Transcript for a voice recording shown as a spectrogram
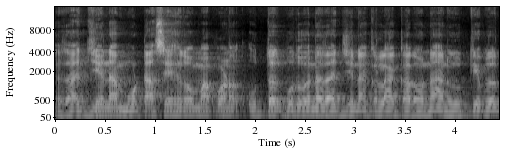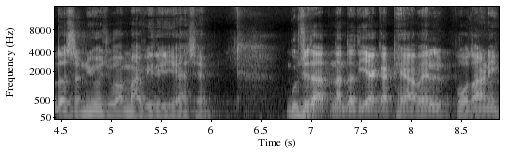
રાજ્યના મોટા શહેરોમાં પણ ઉત્તર પૂર્વના રાજ્યના કલાકારોના નૃત્ય પ્રદર્શન યોજવામાં આવી રહ્યા છે. ગુજરાતના દરિયાકાંઠે આવેલ પૌરાણિક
